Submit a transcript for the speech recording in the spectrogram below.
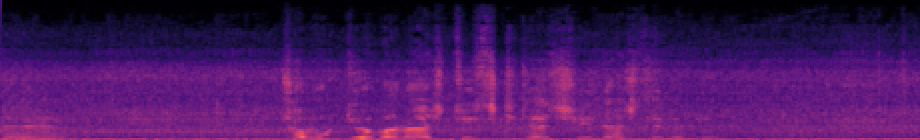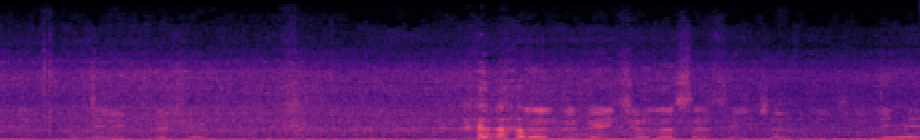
He. Çabuk diyor bana aç diyor. Skini aç şeyini aç dedi diyor. Elektroşok. Döndür bençi ondan sonra seni. Ne.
